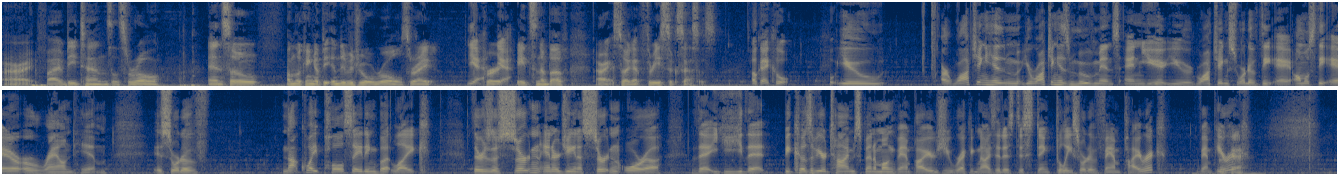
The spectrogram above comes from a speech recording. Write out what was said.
All right. Five d10s. Let's roll. And so I'm looking at the individual rolls, right? Yeah, For yeah. eights and above. All right. So I got three successes. Okay, cool. You are watching him. You're watching his movements, and you you're watching sort of the air, almost the air around him is sort of not quite pulsating, but like there's a certain energy and a certain aura that you, that because of your time spent among vampires, you recognize it as distinctly sort of vampiric, vampiric. Okay.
